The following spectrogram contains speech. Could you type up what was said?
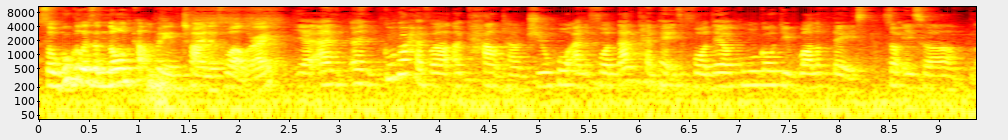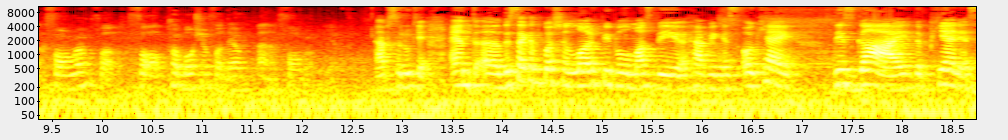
So Google is a known company in China as well, right? Yeah, and, and Google have an account on Zhihu, and for that campaign, it's for their Google Develop Days. So it's a forum for, for promotion for their uh, forum. Absolutely. And uh, the second question a lot of people must be having is okay, this guy, the pianist,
